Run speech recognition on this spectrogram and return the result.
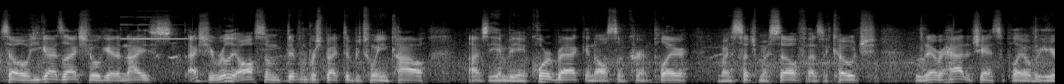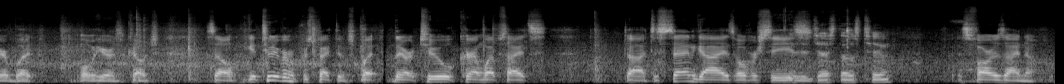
So you guys actually will get a nice, actually really awesome, different perspective between Kyle, obviously him being a quarterback and also a current player, my, such myself as a coach who never had a chance to play over here, but over here as a coach. So you get two different perspectives, but there are two current websites uh, to send guys overseas. Is it just those two? as far as I know.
